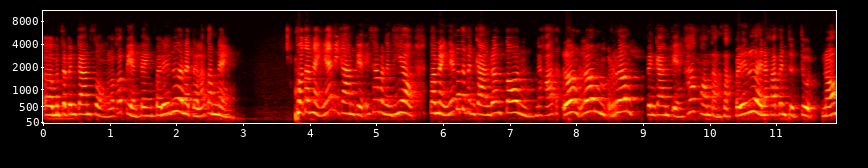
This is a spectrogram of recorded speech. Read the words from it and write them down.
เออมันจะเป็นการส่งแล้วก็เปลี่ยนแปลงไปเรื่อยๆในแต่ละตำแหน่ง พอตำแหน่งนี้มีการเปลี่ยน action potential ตำแหน่งนี้ก็จะเป็นการเริ่มต้นนะคะ เริ่มเริ่มเริ่มเป็นการเปลี่ยนค่าความต่างศักย์ไปเรื่อยๆนะคะ เป็นจุดๆเนาะ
